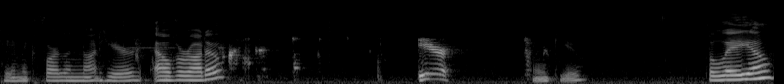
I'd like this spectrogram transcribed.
Okay, McFarland not here. Alvarado? here, Thank you. Vallejo?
